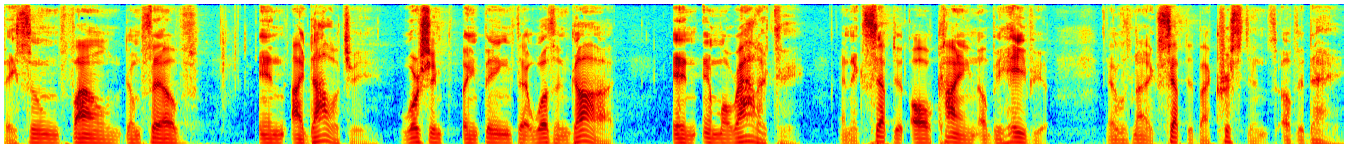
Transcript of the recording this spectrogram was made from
They soon found themselves in idolatry, worshiping things that wasn't God, in immorality, and accepted all kind of behavior that was not accepted by Christians of the day.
